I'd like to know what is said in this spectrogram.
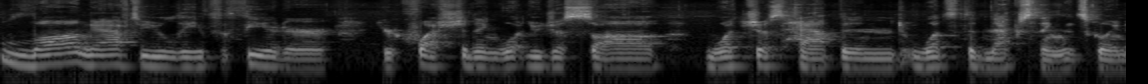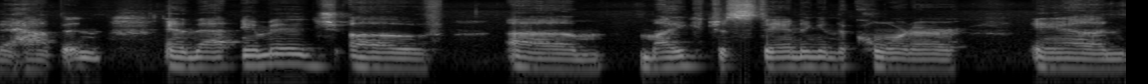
long after you leave the theater, you're questioning what you just saw, what just happened, what's the next thing that's going to happen, and that image of um, Mike just standing in the corner and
